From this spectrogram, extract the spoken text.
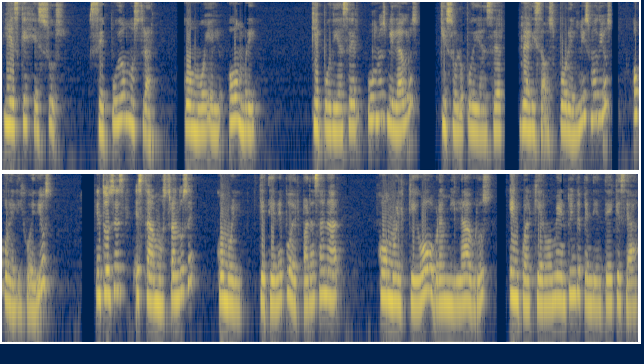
y es que Jesús se pudo mostrar como el hombre que podía hacer unos milagros que solo podían ser realizados por el mismo Dios o por el Hijo de Dios. Entonces está mostrándose como el que tiene poder para sanar como el que obra milagros en cualquier momento, independiente de que sea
